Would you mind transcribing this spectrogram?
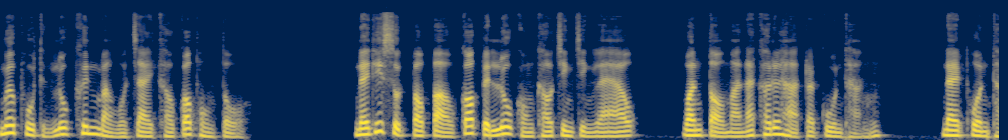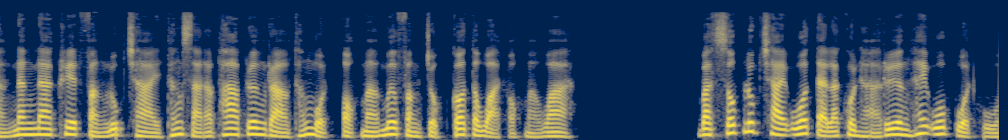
เมื่อพูดถึงลูกขึ้นมาหัวใจเขาก็พองโต ในที่สุดเป่าๆก็เป็นลูกของเขาจริง ๆ แล้ว วันต่อมานักคฤหาสน์ตระกูลถังนายพลถังนั่งหน้าเครียดฟังลูกชายทั้งสารภาพเรื่องราวทั้งหมดออกมาเมื่อฟังจบก็ตวาดออกมาว่า บัดซบลูกชายอ้วแต่ละคนหาเรื่องให้อ้วปวดหัว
